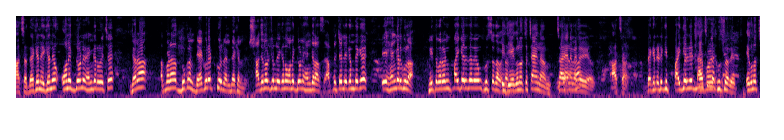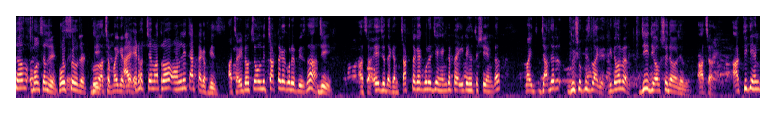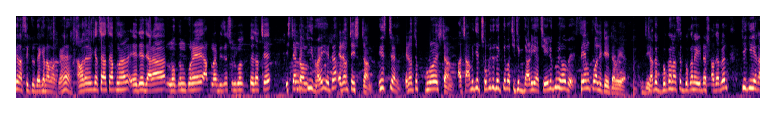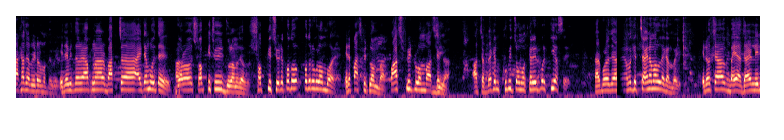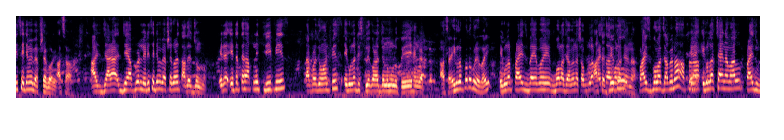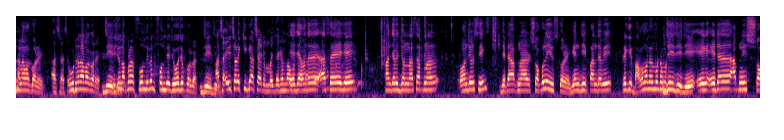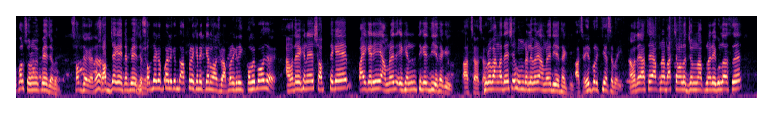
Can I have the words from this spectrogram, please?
আচ্ছা দেখেন এখানে অনেক ধরনের হ্যাঙ্গার রয়েছে। যারা আপনারা দোকান ডেকোরেট করবেন দেখেন সাজানোর জন্য এখানে অনেক ধরনের হ্যাঙ্গার আছে। আপনি চাইলে এখান থেকে এই হ্যাঙ্গারগুলা নিতে পারেন পাইকারি দামে এবং খুচরা দামে। জি এগুলো হচ্ছে চায়না চায়না, ম্যাটেরিয়াল আচ্ছা দেখেন এটা কি পাইকারি রেট তারপরে খুচরা রেট এগুলো হচ্ছে হোলসেল রেট হোলসেল রেট। আচ্ছা পাইকারি আর এটা হচ্ছে মাত্র অনলি চার টাকা পিস আচ্ছা এটা হচ্ছে অনলি চার টাকা করে পিস না? জি। আচ্ছা এই যে দেখেন চার টাকা করে যে হ্যাঙ্গারটা এটাই হচ্ছে সেই হ্যাঙ্গার ভাই যাদের দুশো পিস লাগে দিতে পারবেন? জি জি অবশ্যই দেওয়া যাবে। আচ্ছা আর কি কি হ্যাঙ্গার আছে একটু দেখেন আমাকে হ্যাঁ? আমাদের কাছে আছে আপনার এই যে যারা নতুন করে আপনার বিজনেস শুরু করতে যাচ্ছে স্ট্যান্ড এটা কি ভাই এটা? এটা হচ্ছে স্ট্যান্ড ইস্টার্ন এটা হচ্ছে স্ট্যান্ড আচ্ছা আমি যে ছবিতে দেখতে পাচ্ছি ঠিক দাঁড়িয়ে আছে এরকমই হবে? সেম কোয়ালিটি এটা ভাইয়া। যাদের দোকান আছে দোকানে এটা সাজাবেন। কি কি রাখা যাবে এটার মধ্যে ভাই? এটার ভিতরে আপনার বাচ্চা আইটেম হইতে বড় সবকিছুই ঝুলানো যাবে। সবকিছু এটা কত কতটুকু লম্বা হয়? এটা পাঁচ ফিট লম্বা। পাঁচ ফিট লম্বা আছে। এটা। আচ্ছা দেখেন খুবই চমৎকার। এরপর কি আছে? তারপরে আমাকে চাইনা মাল দেখেন ভাই। এটা হচ্ছে ভাইয়া যারা লেডিস আইটেমে ব্যবসা করে। আচ্ছা। আর যারা যে আপনার লেডিস আইটেমে ব্যবসা করে তাদের জন্য। এটা এটাতে আপনি থ্রি পিস তারপরে যে ওয়ান পিস এগুলো ডিসপ্লে করার জন্য মূলত এই হ্যাঙ্গারটা আচ্ছা এগুলো কত করে ভাই? এগুলোর প্রাইস ভাই ভাই বলা যাবে না সবগুলোর প্রাইস আচ্ছা বলা যায় না। প্রাইস বলা যাবে না আপনারা এগুলা চায়না মাল প্রাইস উঠানামা করে। আচ্ছা আচ্ছা উঠানামা করে। জি, এই জন্য আপনারা ফোন দিবেন ফোন দিয়ে যোগাযোগ করবেন। জি, জি। আচ্ছা এই ছাড়া কি কি আছে আইটেম ভাই? দেখেন তো এই যে আমাদের আছে এই যে পাঞ্জাবির জন্য আছে আপনার ওয়ান জিরো সিক্স যেটা আপনার সকলে ইউজ করে। গেঞ্জি পাঞ্জাবি। এটা কি ভালো মানের মোটামুটি? জি জি জি। এটা আপনি সকল শোরুমে পেয়ে যাবেন। সব জায়গায় না? সব জায়গায় এটা পেয়ে যাবেন। সব জায়গায় পাইলে কিন্তু আপনার এখানে কেন আসবে? আপনার এখানে কমে পাওয়া যায়? আমাদের এখানে সব থেকে পাইকারি আমরা এখান থেকে দিয়ে থাকি। আচ্ছা আচ্ছা। পুরো বাংলাদেশে হোম ডেলিভারি আমরা দিয়ে থাকি। আচ্ছা এরপরে কি আছে ভাই? আমাদের আছে আপনার বাচ্চা মালের জন্য আপনার এগুলো আছে।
